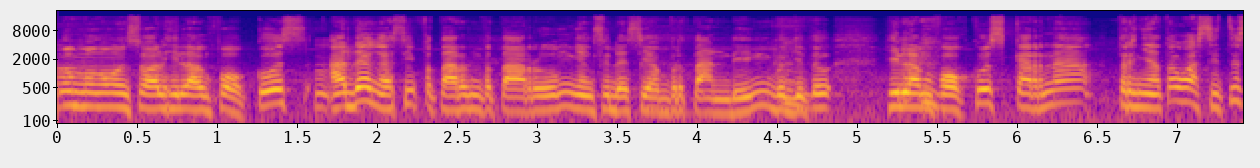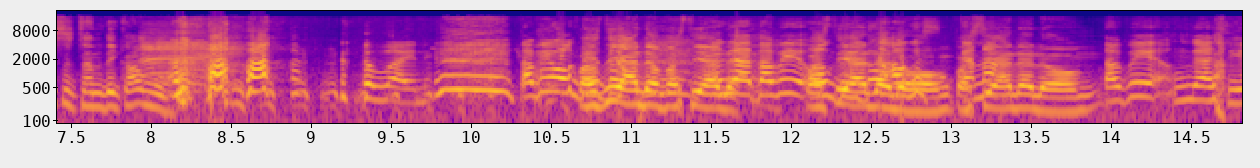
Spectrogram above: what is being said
Ngomong-ngomong soal hilang fokus, ada nggak sih petarung-petarung yang sudah siap bertanding begitu hilang fokus karena ternyata wasitnya secantik kamu? Coba ini. Tapi waktu pasti itu ada, pasti ada. Enggak, tapi pasti waktu itu ada aku dong, pasti karena- ada dong. Tapi enggak sih,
